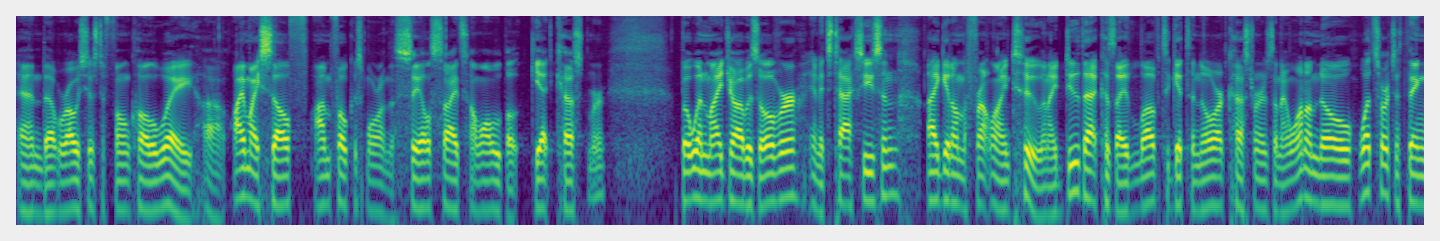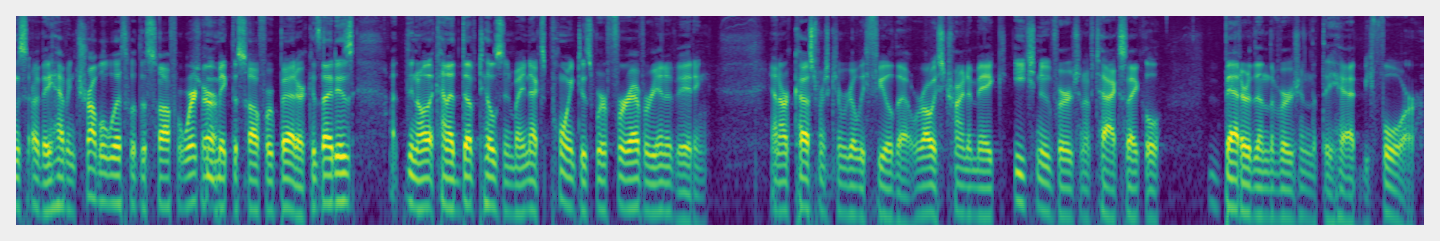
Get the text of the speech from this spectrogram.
and uh, we're always just a phone call away. Uh, I myself, I'm focused more on the sales side, so I'm all about get customer. But when my job is over and it's tax season, I get on the front line too. And I do that because I love to get to know our customers and I want to know what sorts of things are they having trouble with with the software. Where Sure. can we make the software better? Because that is, uh, you know, that kind of dovetails in my next point is we're forever innovating. And our customers can really feel that. We're always trying to make each new version of Tax Cycle better than the version that they had before.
